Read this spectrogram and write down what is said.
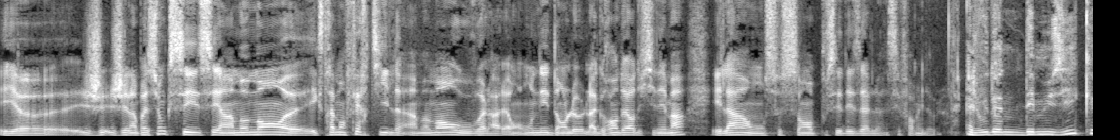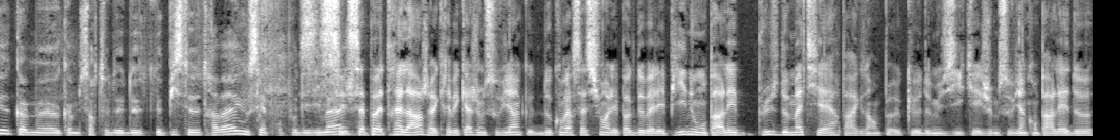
Et euh, j'ai l'impression que c'est un moment euh, extrêmement fertile, un moment où voilà, on est dans le, la grandeur du cinéma et là on se sent pousser des ailes. C'est formidable. Elle vous donne des musiques comme, comme sorte de, de, de piste de travail ou c'est à propos des images Ça peut être très large. Avec Rebecca, je me souviens de conversations à l'époque de Belle Épine où on parlait plus de matière, par exemple, que de musique. Et je me souviens qu'on parlait de,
